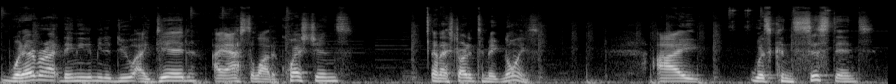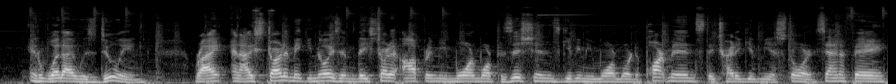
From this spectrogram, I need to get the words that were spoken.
whatever I, they needed me to do, I did. I asked a lot of questions, and I started to make noise. I was consistent in what I was doing right? And I started making noise and they started offering me more and more positions, giving me more and more departments. They tried to give me a store in Santa Fe.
